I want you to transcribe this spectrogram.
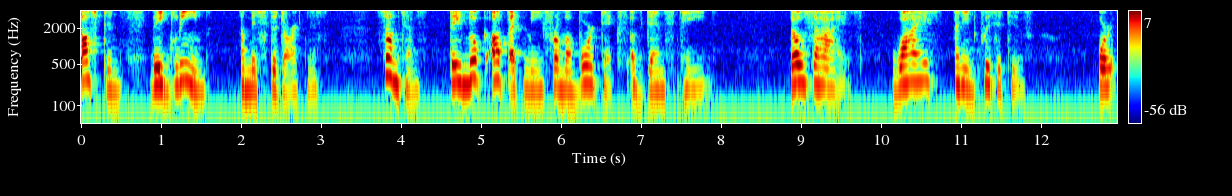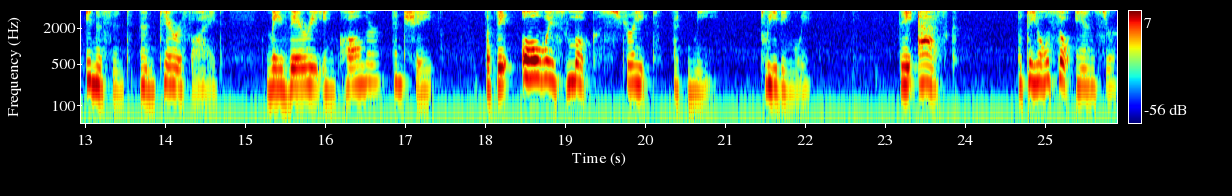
Often they gleam amidst the darkness. Sometimes they look up at me from a vortex of dense pain. Those eyes, wise and inquisitive, or innocent and terrified, may vary in color and shape, but they always look straight at me, pleadingly. They ask, but they also answer,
